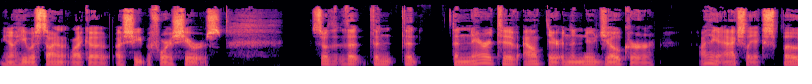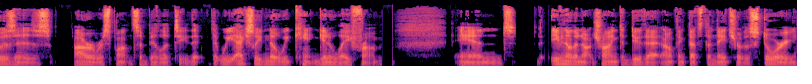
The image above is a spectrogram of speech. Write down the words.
you know, he was silent like a, a sheep before his shearers. So the the the the narrative out there in the new Joker, I think it actually exposes our responsibility that, that we actually know we can't get away from. And even though they're not trying to do that, I don't think that's the nature of the story.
